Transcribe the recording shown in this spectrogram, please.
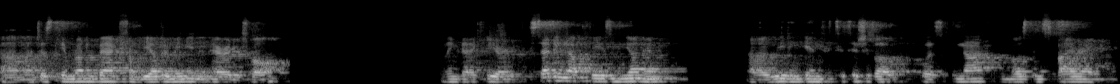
Um, I just came running back from the other meeting in Heritage Hall. Running back here, setting up these minyanim, uh, leading into Tisha B'Av was not the most inspiring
